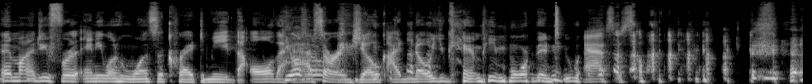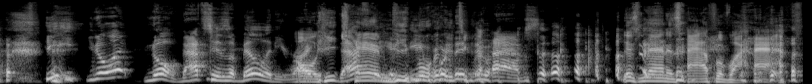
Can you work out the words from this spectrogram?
And mind you, for anyone who wants to correct me, that all the He also- halves are a joke. I know you can't be more than two halves or something. he, you know what? No, that's his ability, right? Oh, he That's can the- be more than two halves This man is half of a half,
